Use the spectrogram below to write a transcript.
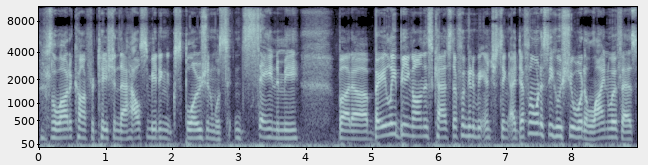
there's a lot of confrontation. The house meeting explosion was insane to me. But uh, Bayleigh being on this cast definitely going to be interesting. I definitely want to see who she would align with. As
